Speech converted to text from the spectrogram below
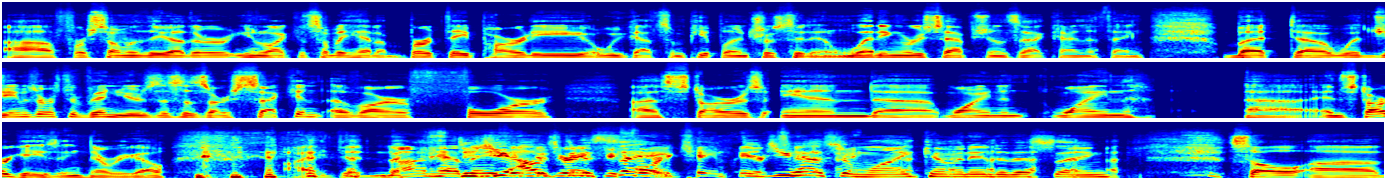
uh, for some of the other, you know, like if somebody had a birthday party, or we got some people interested in wedding receptions, that kind of thing. But uh, with James Arthur Vineyards, this is our second of our four uh, stars and uh, wine and wine. Uh, and stargazing. There we go. I did not have Did anything you? I was drink to before say. I came here. Did you have some wine coming into this thing? So, uh,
